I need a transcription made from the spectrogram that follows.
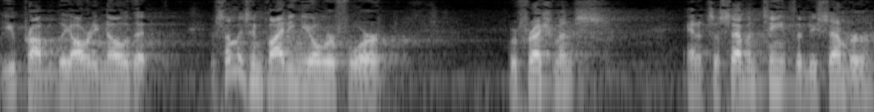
you probably already know that if someone's inviting you over for refreshments and it's the 17th of December,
